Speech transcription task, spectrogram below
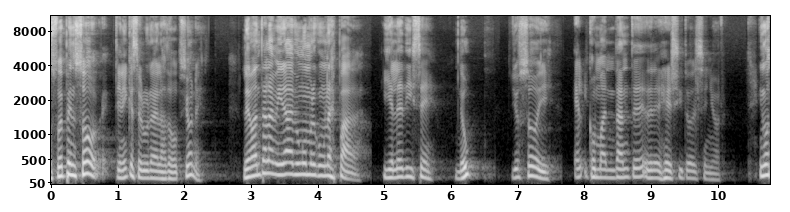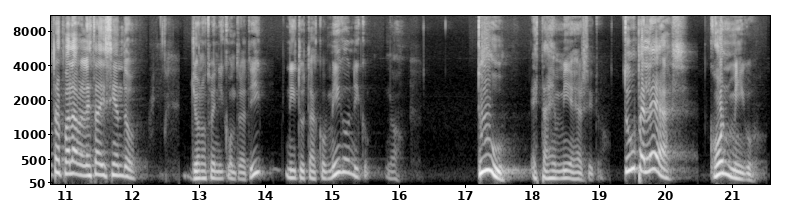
Josué pensó, tiene que ser una de las dos opciones. Levanta la mirada de un hombre con una espada y él le dice, no, yo soy el comandante del ejército del Señor. En otras palabras, le está diciendo, yo no estoy ni contra ti, ni tú estás conmigo, ni no. Tú estás en mi ejército. Tú peleas conmigo,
